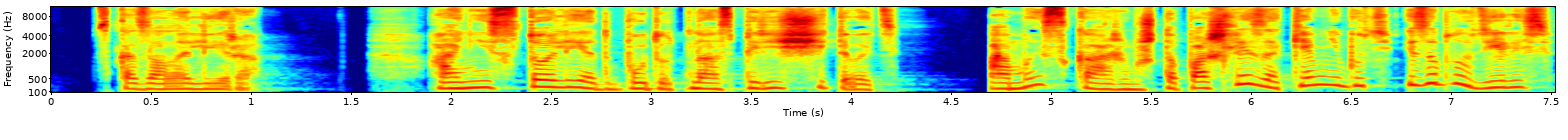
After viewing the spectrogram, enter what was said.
— сказала Лира. «Они сто лет будут нас пересчитывать, а мы скажем, что пошли за кем-нибудь и заблудились».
